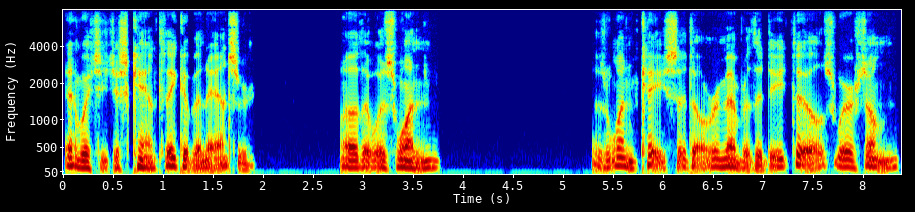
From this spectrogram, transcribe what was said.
in which he just can't think of an answer. Well, there was one. There's one case, I don't remember the details, where some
